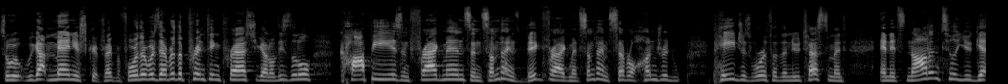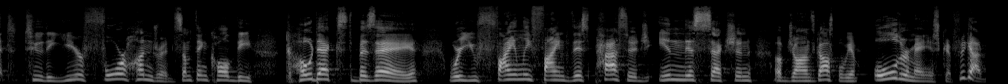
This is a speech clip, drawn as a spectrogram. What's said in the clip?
So we got manuscripts, right? Before there was ever the printing press, you got all these little copies and fragments, and sometimes big fragments, sometimes several hundred pages worth of the New Testament. And it's not until you get to the year 400, something called the Codex Bezae, where you finally find this passage in this section of John's Gospel. We have older manuscripts. We got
